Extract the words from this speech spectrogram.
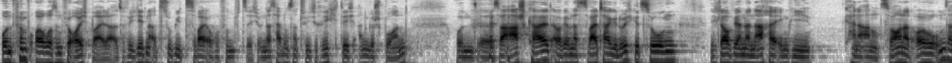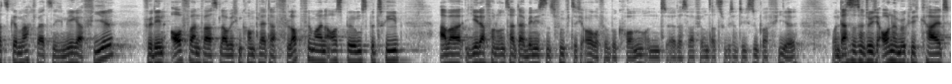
und 5 Euro sind für euch beide, also für jeden Azubi 2,50 Euro. Und das hat uns natürlich richtig angespornt. Und äh, es war arschkalt, aber wir haben das zwei Tage durchgezogen. Ich glaube, wir haben dann nachher irgendwie, keine Ahnung, 200 Euro Umsatz gemacht, war jetzt nicht mega viel. Für den Aufwand war es, glaube ich, ein kompletter Flop für meinen Ausbildungsbetrieb. Aber jeder von uns hat da wenigstens 50 Euro für bekommen und äh, das war für uns Azubis natürlich super viel. Und das ist natürlich auch eine Möglichkeit,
